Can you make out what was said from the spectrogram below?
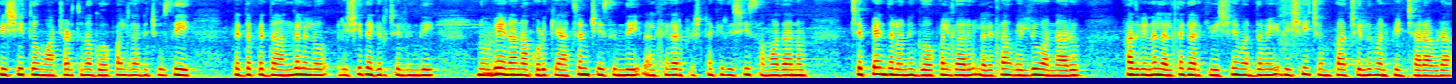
రిషితో మాట్లాడుతున్న గోపాల్ గారిని చూసి పెద్ద పెద్ద అంగలలో రిషి దగ్గర చెల్లింది. నువ్వేనా నా కొడుకు యాక్సిడెంట్ చేసింది? లలిత గారి ప్రశ్నకి రిషి సమాధానం చెప్పేంతలోనే గోపాల్ గారు లలిత వెళ్ళు అన్నారు. అది విన్న లలిత గారికి విషయం అర్థమై రిషి చెంప చెల్లు అనిపించారు ఆవిడ.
